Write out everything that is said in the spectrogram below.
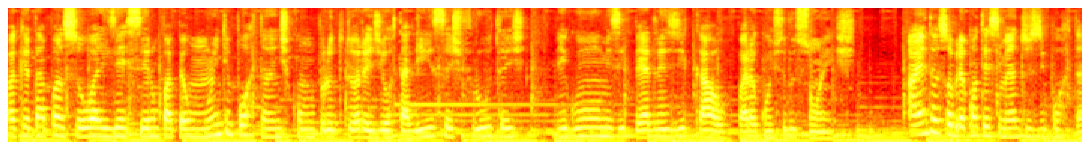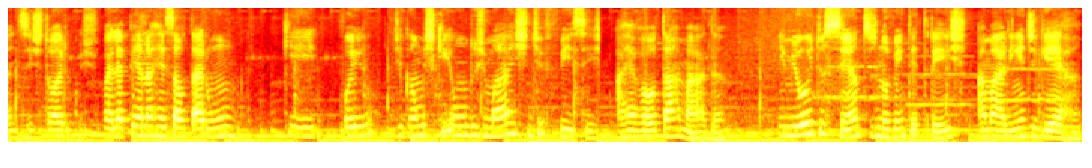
Paquetá passou a exercer um papel muito importante como produtora de hortaliças, frutas, legumes e pedras de cal para construções. Ainda sobre acontecimentos importantes históricos, vale a pena ressaltar um que foi, digamos que, um dos mais difíceis: a Revolta Armada. Em 1893, a Marinha de Guerra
